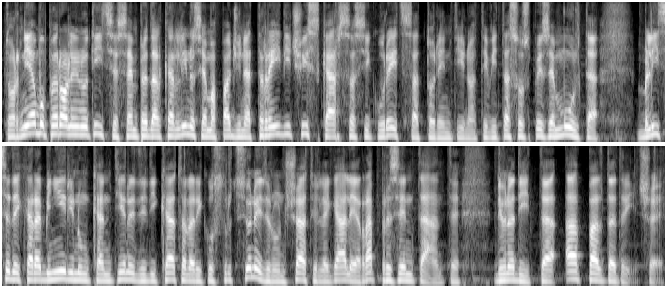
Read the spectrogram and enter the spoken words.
Torniamo però alle notizie, sempre dal Carlino, siamo a pagina 13, scarsa sicurezza a Torrentino, attività sospesa e multa, blitz dei carabinieri in un cantiere dedicato alla ricostruzione denunciato illegale rappresentante di una ditta appaltatrice.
